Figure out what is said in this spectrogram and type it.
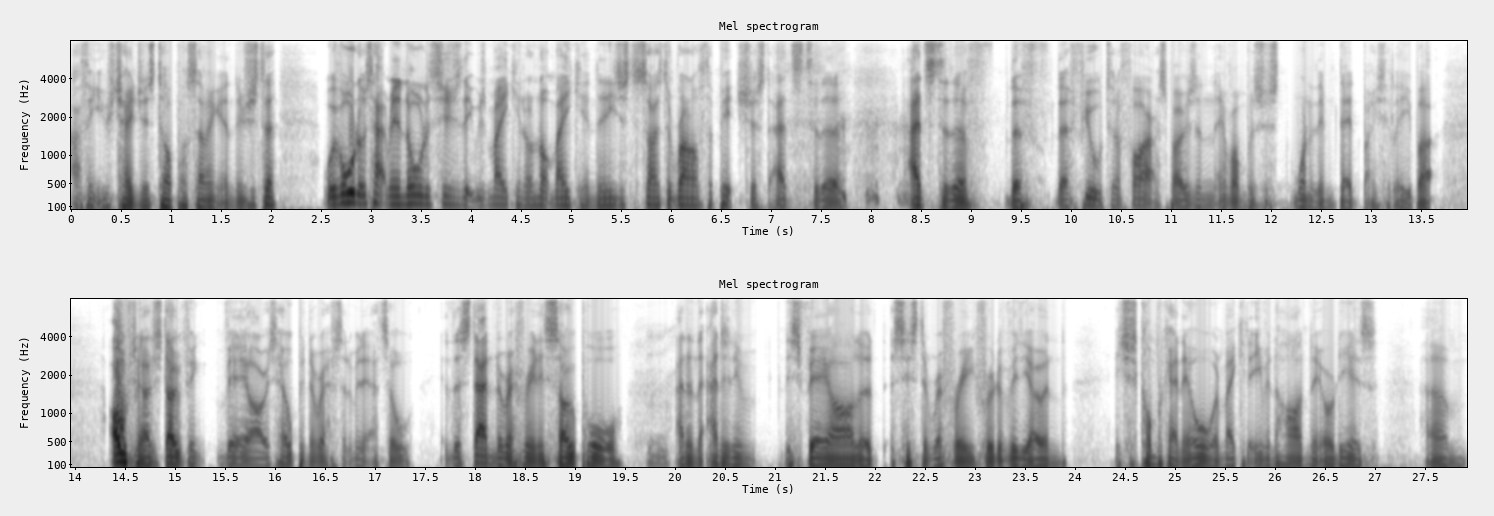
I think he was changing his top or something. And it was just a, with all that was happening and all the decisions that he was making or not making, then he just decides to run off the pitch. Just adds to the adds to the f- the f- the fuel to the fire, I suppose. And everyone was just wanted him dead, basically. But ultimately, I just don't think VAR is helping the refs at the minute at all. The standard of refereeing is so poor, Mm. and then adding in this VAR, the assistant referee through the video, and it's just complicating it all and making it even harder than it already is. Um,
